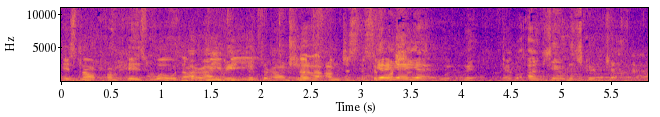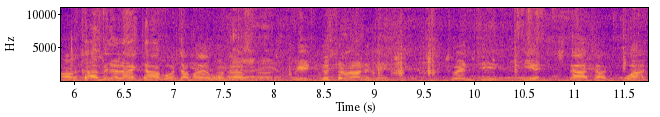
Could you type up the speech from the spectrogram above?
It's not from his will that All right, we read be. Deuteronomy. No, no. I'm just. It's a Yeah, yeah, question. yeah. We, we, we go answer the scripture. Ah. Because I don't like talk out of my own. Read Deuteronomy 28, start at 1.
